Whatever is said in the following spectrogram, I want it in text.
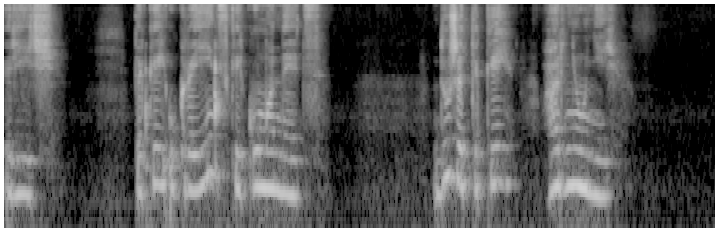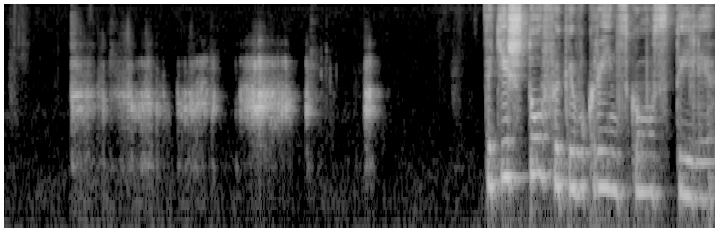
річ. Такий український куманець. Дуже такий гарнюній. Такі штофики в українському стилі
